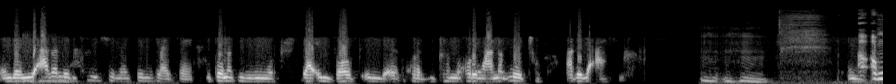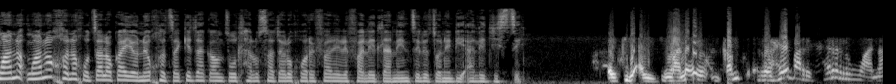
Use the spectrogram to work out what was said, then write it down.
And then the other medication and things like that ke tsona tse dingwe they are involved in gore di tlhome gore a asthma mm-hmm. Ngwana o kgona go tsala ka yone kgotsa ke jaaka ntse o tlhalosa jalo gore fa le le fa le tla ntse le tsone di-allergies tse ngwana he ba re re re ngwana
